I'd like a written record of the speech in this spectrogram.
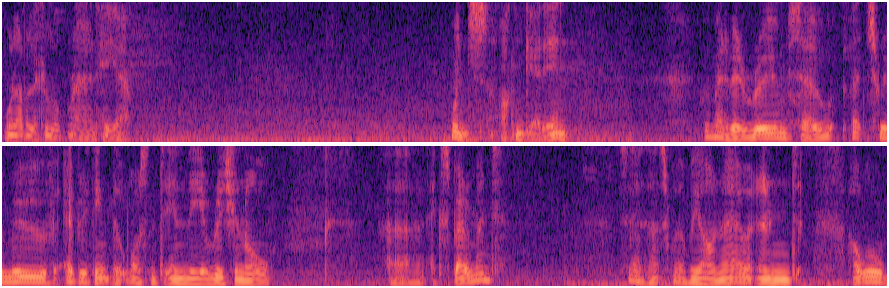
we'll have a little look round here. Once I can get in. We made a bit of room so let's remove everything that wasn't in the original uh, experiment. So that's where we are now and I will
